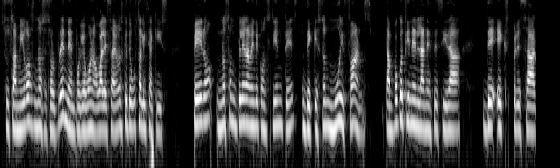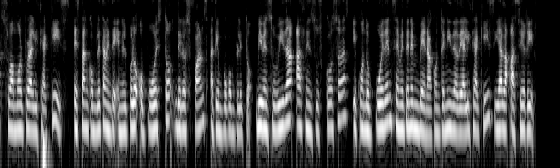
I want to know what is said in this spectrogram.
Sus amigos no se sorprenden, porque bueno, vale, sabemos que te gusta Alicia Keys, pero no son plenamente conscientes de que son muy fans. Tampoco tienen la necesidad de expresar su amor por Alicia Keys. Están completamente en el polo opuesto de los fans a tiempo completo. Viven su vida, hacen sus cosas y cuando pueden se meten en vena contenido de Alicia Keys y a, a seguir.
